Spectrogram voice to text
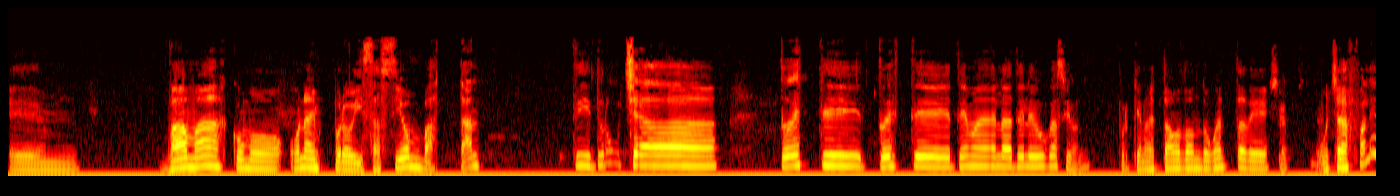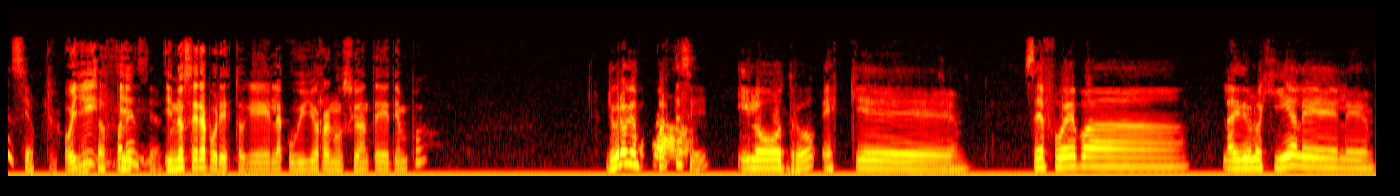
eh, va más como una improvisación bastante trucha todo este, todo este tema de la teleeducación, porque nos estamos dando cuenta de muchas falencias. pues, Oye, muchas ¿y, falencias. ¿y no será por esto que la Cubillo renunció antes de tiempo? Yo creo que en parte sí. Y lo otro es que se fue para la ideología le, le,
